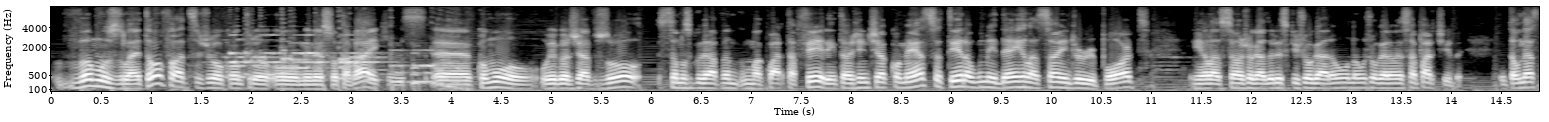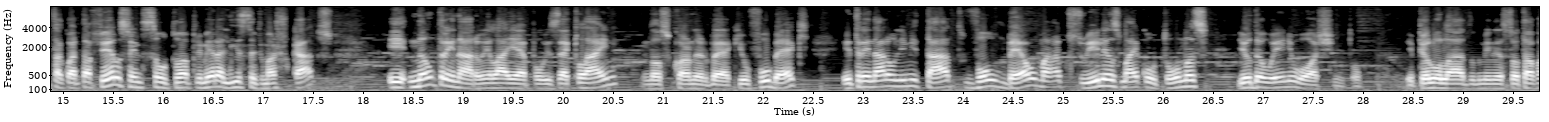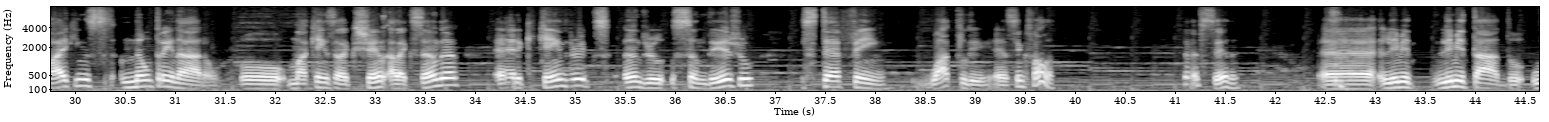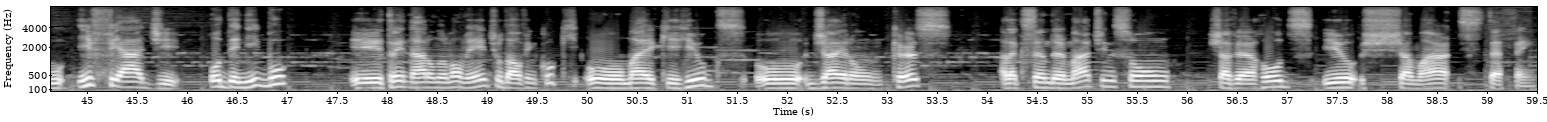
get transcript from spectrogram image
Vamos lá, então vamos falar desse jogo contra o Minnesota Vikings. É, como o Igor já avisou, estamos gravando uma quarta-feira, então a gente já começa a ter alguma ideia em relação ao injury report, em relação a jogadores que jogarão ou não jogarão essa partida. Então, nesta quarta-feira, o Saints soltou a primeira lista de machucados e não treinaram Eli Apple e Zach Line, nosso cornerback e o fullback, e treinaram limitado Von Bell, Marcus Williams, Michael Thomas e o Dwayne Washington. E pelo lado do Minnesota Vikings, não treinaram o Mackenzie Alex- Alexander, Eric Kendricks, Andrew Sandejo, Stephen Watley, é assim que fala? Deve ser, né? É, limi- limitado o Ifeadi Odenigbo e treinaram normalmente o Dalvin Cook, o Mike Hughes, o Jaron Curse, Alexander Martinson, Xavier Rhodes e o Shamar Steffen.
